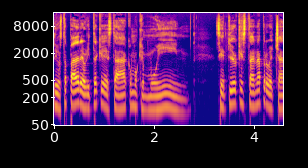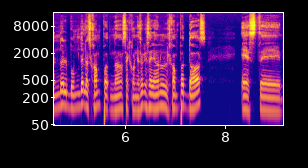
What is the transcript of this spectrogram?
Digo, está padre. Ahorita que está como que muy... Siento yo que están aprovechando el boom de los HomePod, ¿no? O sea, con eso que salieron los HomePod 2 este,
